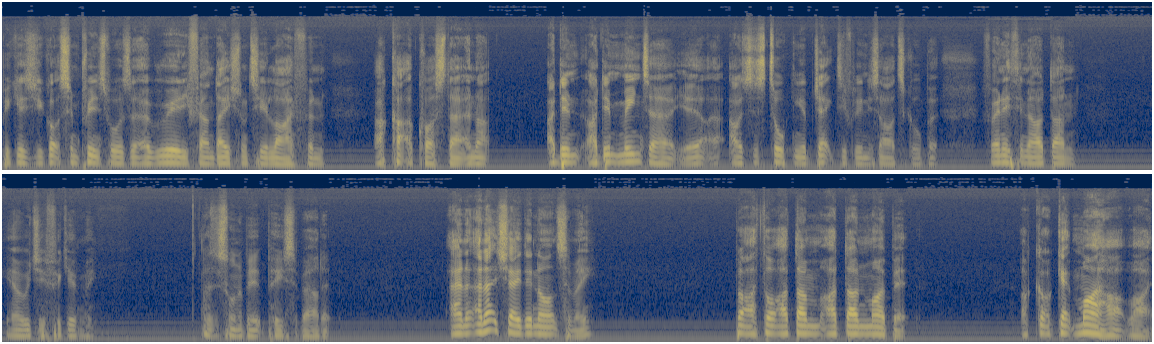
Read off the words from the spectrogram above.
Because you've got some principles that are really foundational to your life, and I cut across that, and I, I didn't, I didn't mean to hurt you. I, I was just talking objectively in this article, but for anything I've done, you know, would you forgive me? I just want to be at peace about it. And and actually, they didn't answer me. But I thought I'd done I'd done my bit. I've got to get my heart right.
